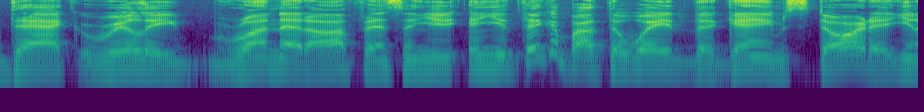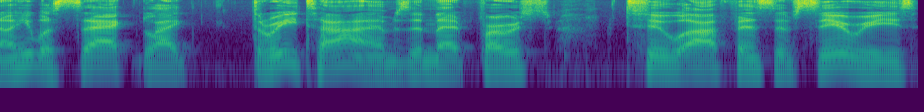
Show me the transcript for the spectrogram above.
Dak really run that offense. And you and you think about the way the game started. You know, he was sacked like three times in that first two offensive series,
